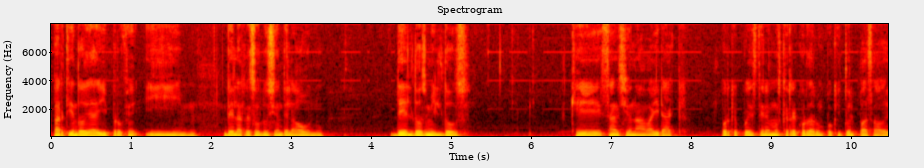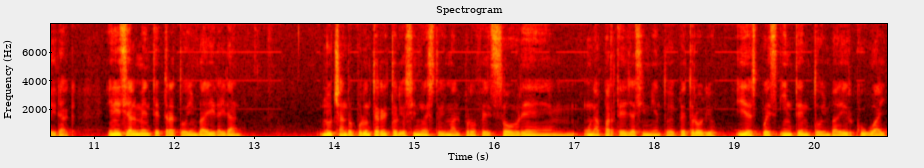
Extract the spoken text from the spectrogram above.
partiendo de ahí, profe, y de la resolución de la ONU del 2002 que sancionaba a Irak, porque pues tenemos que recordar un poquito el pasado de Irak. Inicialmente trató de invadir a Irán, luchando por un territorio, si no estoy mal, profe, sobre mm, una parte de yacimiento de petróleo y después intentó invadir Kuwait,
